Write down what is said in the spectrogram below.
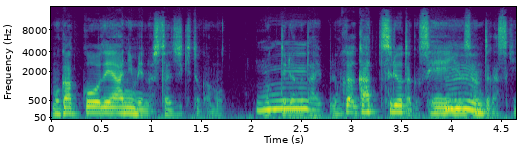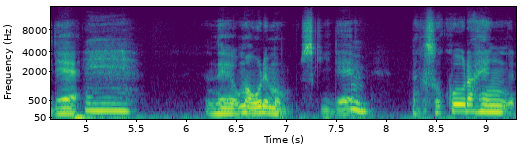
もう学校でアニメの下敷きとかも持ってるようなタイプ。ががっつりオタク声優さんとか好きで、ええでまあ俺も好きで、うん。なんかそこら辺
